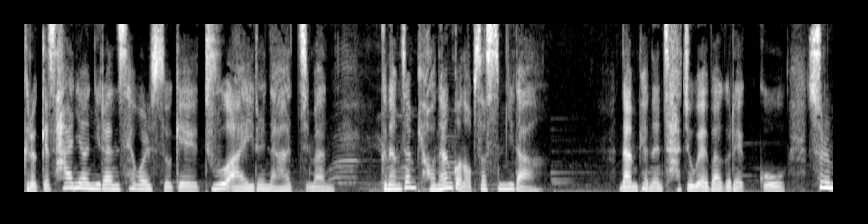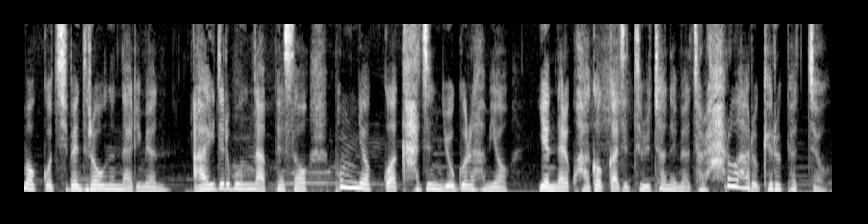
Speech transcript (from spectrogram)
그렇게 4년이란 세월 속에 두 아이를 낳았지만 그 남잔 변한 건 없었습니다. 남편은 자주 외박을 했고 술 먹고 집에 들어오는 날이면 아이들을 보는 앞에서 폭력과 갖은 욕을 하며 옛날 과거까지 들춰내며 절 하루하루 괴롭혔죠.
